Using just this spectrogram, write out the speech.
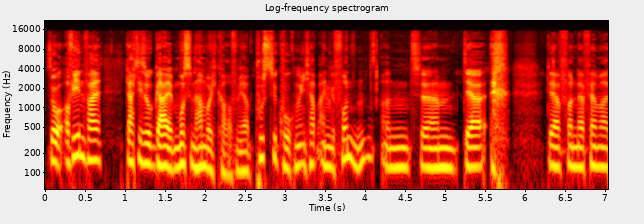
So, auf jeden Fall dachte ich so, geil, muss in Hamburg kaufen. Ja, Pustekuchen, ich habe einen gefunden und ähm, der, der von der Firma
